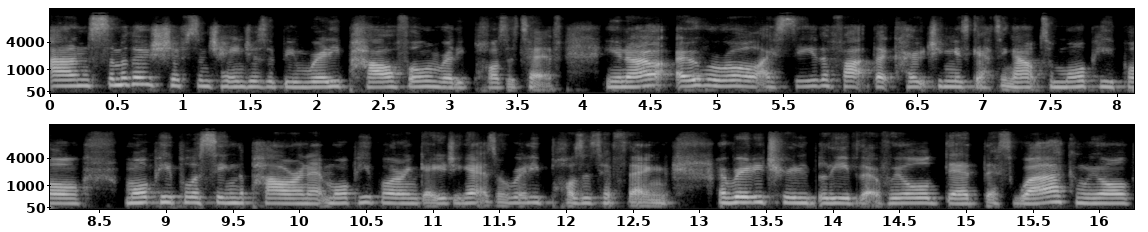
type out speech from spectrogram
And some of those shifts and changes have been really powerful and really positive. You know, overall, I see the fact that coaching is getting out to more people, more people are seeing the power in it, more people are engaging it as a really positive thing. I really truly believe that if we all did this work and we all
